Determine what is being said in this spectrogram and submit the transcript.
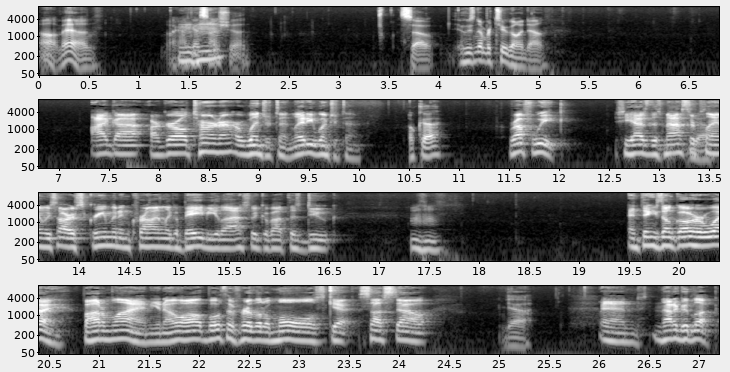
oh man, I, I guess Mm-hmm. I should. So, who's number two going down? I got our girl Turner or Winterton, Lady Winterton. Okay. Rough week. She has this master Yeah. plan. We saw her screaming and crying like a baby last week about this Duke. Mm-hmm. And things don't go her way. Bottom line, you know, all both of her little moles get sussed out, Yeah. and not a good look.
